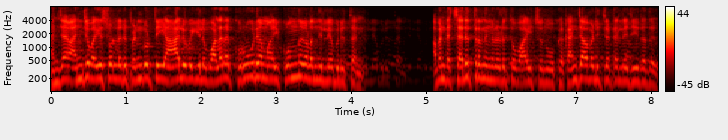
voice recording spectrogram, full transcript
അഞ്ചാ അഞ്ച് വയസ്സുള്ള ഒരു പെൺകുട്ടി ആലുവയിൽ വളരെ ക്രൂരമായി കൊന്നുകളഞ്ഞില്ലേ ഒരുത്തൻ? അവന്റെ ചരിത്രം നിങ്ങൾ എടുത്ത് വായിച്ചു നോക്ക്. കഞ്ചാവടിച്ചിട്ടല്ലേ ചെയ്തത്?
